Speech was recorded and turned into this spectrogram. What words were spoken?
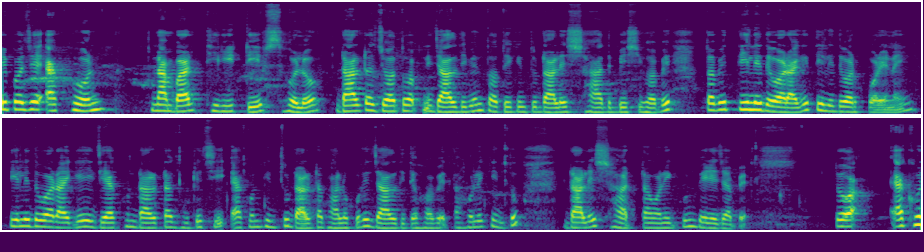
এরপর যে এখন নাম্বার থ্রি টিপস হলো, ডালটা যত আপনি জাল দিবেন ততই কিন্তু ডালের স্বাদ বেশি হবে। তবে তেলে দেওয়ার আগে, তেলে দেওয়ার পরে নাই। তেলে দেওয়ার আগে যে এখন ডালটা ঘুটেছি, এখন কিন্তু ডালটা ভালো করে জাল দিতে হবে। তাহলে কিন্তু ডালের স্বাদটা অনেক গুণ বেড়ে যাবে। তো এখন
